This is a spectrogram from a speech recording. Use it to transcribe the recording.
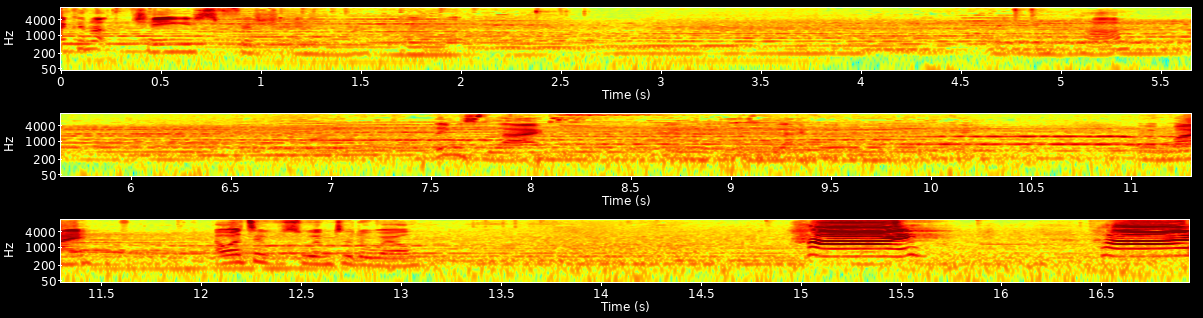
I cannot change fish anymore. Wait, what? Wait, huh? I think it's lag. I think it's lagging. Okay. Never mind. I want to swim to the whale. Hi! Hi!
